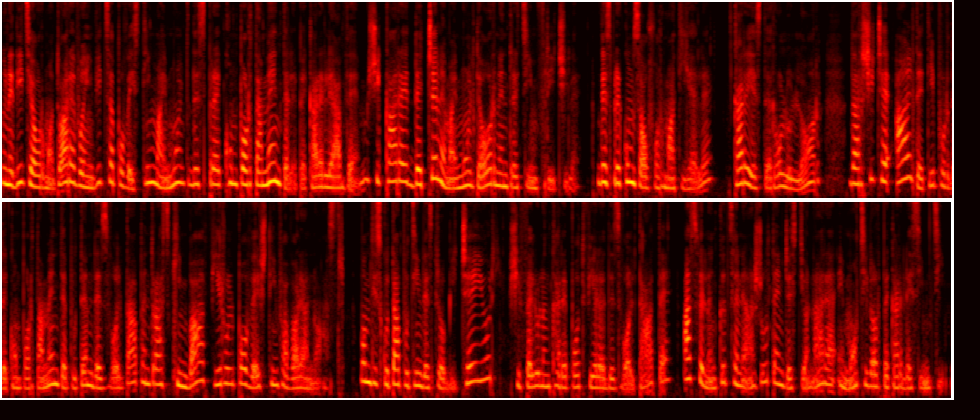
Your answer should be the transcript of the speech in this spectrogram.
În ediția următoare vă invit să povestim mai mult despre comportamentele pe care le avem și care de cele mai multe ori ne întrețin fricile. Despre cum s-au format ele, care este rolul lor, dar și ce alte tipuri de comportamente putem dezvolta pentru a schimba firul poveștii în favoarea noastră. Vom discuta puțin despre obiceiuri și felul în care pot fi ele dezvoltate, astfel încât să ne ajute în gestionarea emoțiilor pe care le simțim.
